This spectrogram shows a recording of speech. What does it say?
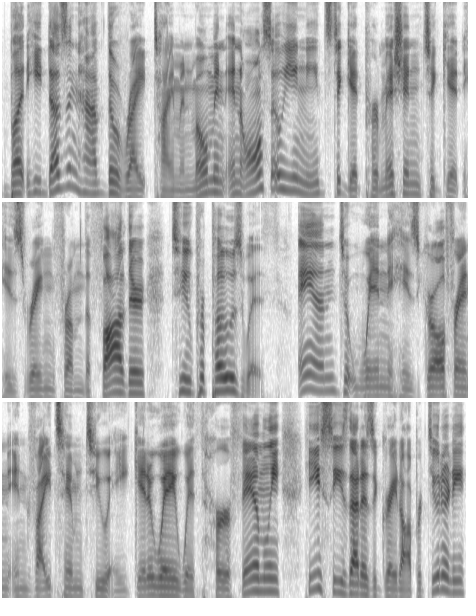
but he doesn't have the right time and moment, and also he needs to get permission to get his ring from the father to propose with. And when his girlfriend invites him to a getaway with her family, he sees that as a great opportunity.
